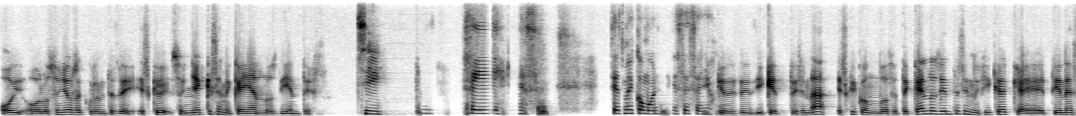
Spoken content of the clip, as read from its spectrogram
hoy, o los sueños recurrentes de, es que soñé que se me caían los dientes. Sí. Sí, es, sí, es muy común ese sueño. Y que, y que te dicen, ah, es que cuando se te caen los dientes significa que tienes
